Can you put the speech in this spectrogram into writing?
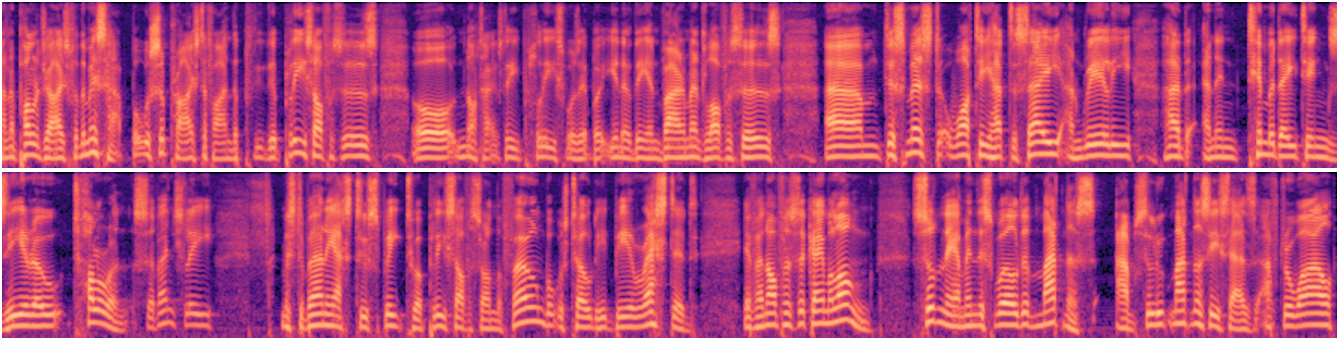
and apologised for the mishap, but was surprised to find the, the police officers, or not actually police was it, but you know the environmental officers, um, dismissed what he had to say and really had an intimidating zero tolerance. Eventually. Mr. Burney asked to speak to a police officer on the phone, but was told he'd be arrested if an officer came along. Suddenly, I'm in this world of madness. Absolute madness, he says. After a while,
